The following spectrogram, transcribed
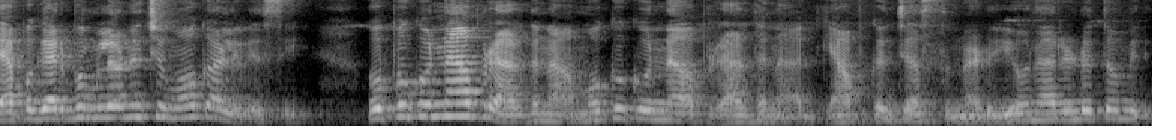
చేప గర్భంలో నుంచి మోకాళ్ళు వేసి ఒప్పుకున్న ప్రార్థన మొక్కుకున్న ప్రార్థన జ్ఞాపకం చేస్తున్నాడు యోనా రెండు తొమ్మిది.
